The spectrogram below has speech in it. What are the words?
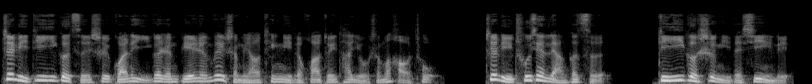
这里第一个词是管理一个人，别人为什么要听你的话？对他有什么好处？这里出现两个词，第一个是你的吸引力，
